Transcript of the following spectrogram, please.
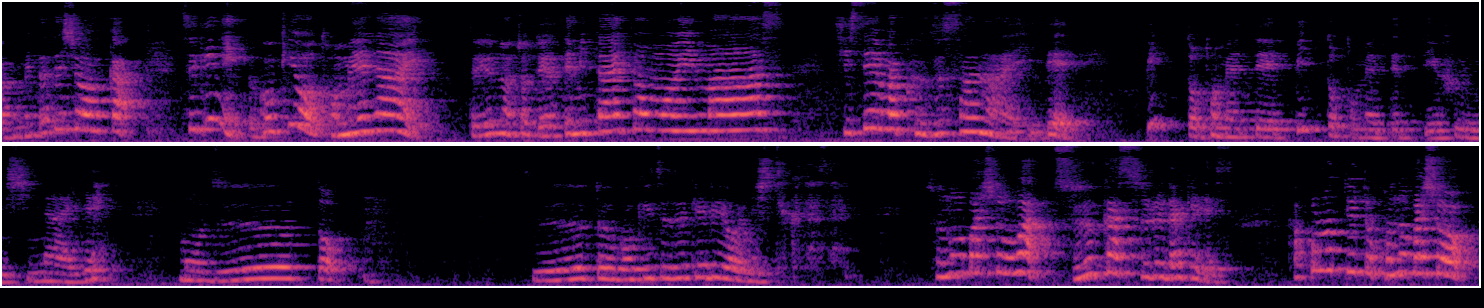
が踏めたでしょうか。次に動きを止めないというのをちょっとやってみたいと思います。姿勢は崩さないでピッと止めてピッと止めてっていう風にしないでもうずっとずっと動き続けるようにしてください。その場所は通過するだけです。カコロっていうとこの場所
